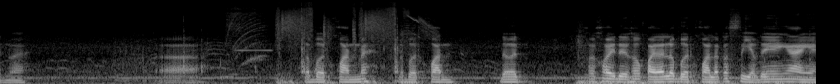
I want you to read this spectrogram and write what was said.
นมาระเบิดควันไหมระเบิดควันเดินค่อยๆเดินเข้าไปแล้วระเบิดควันแล้วก็เสียบได้ง่ายๆไง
